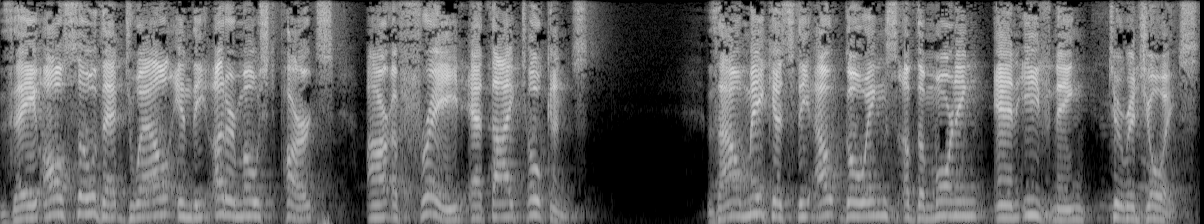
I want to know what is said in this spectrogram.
They also that dwell in the uttermost parts are afraid at thy tokens. Thou makest the outgoings of the morning and evening to rejoice.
